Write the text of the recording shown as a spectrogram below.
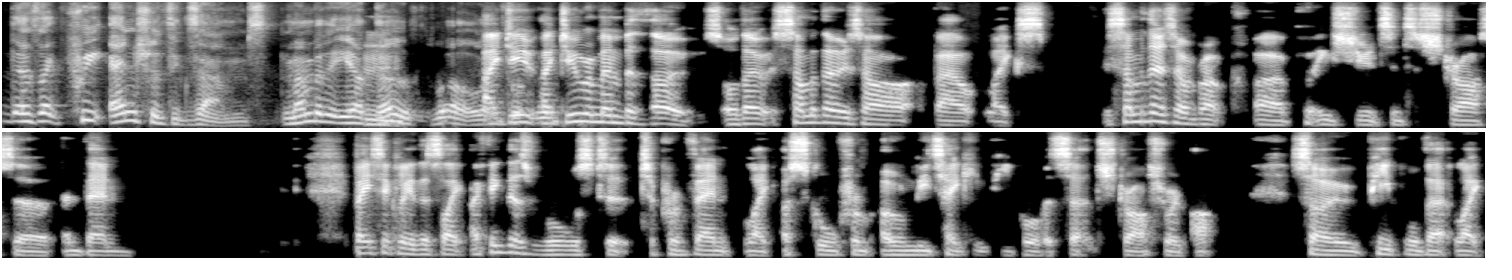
there's like pre-entrance exams. Remember that you had mm, those as well. Like, I do. I do remember those. Although some of those are about like some of those are about uh, putting students into strata and then basically there's like I think there's rules to to prevent like a school from only taking people of a certain strata and up. So people that like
